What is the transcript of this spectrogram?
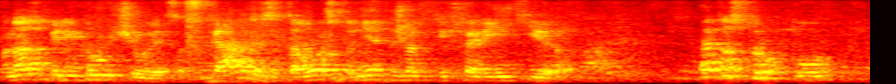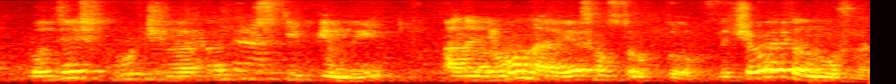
у нас перекручивается скан из-за того, что нет четких ориентиров. Это структура. Вот здесь вкручены атлантические пины, а на него навешен структуру. Для чего это нужно?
